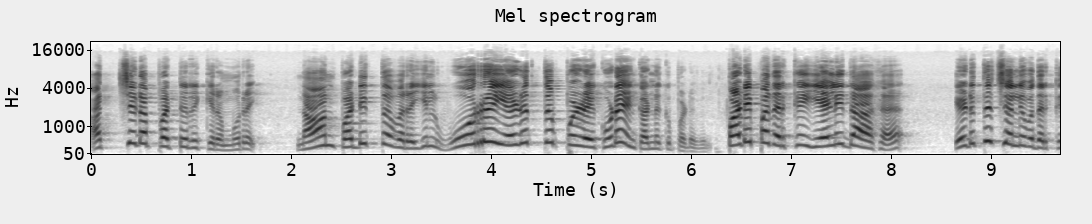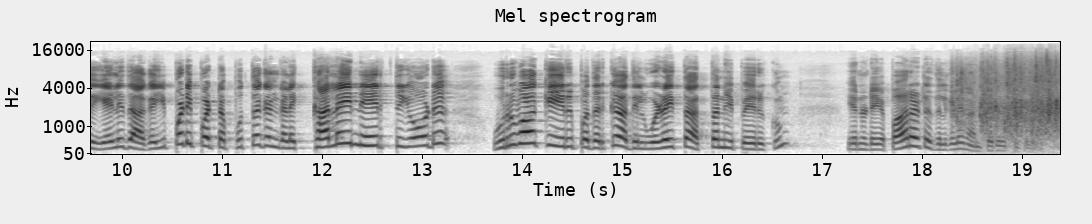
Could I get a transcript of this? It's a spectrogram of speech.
அச்சிடப்பட்டிருக்கிற முறை நான் படித்த வரையில் ஒரு எழுத்துப்பிழை கூட என் கண்ணுக்கு படவில்லை. படிப்பதற்கு எளிதாக எடுத்துச் செல்லுவதற்கு எளிதாக இப்படிப்பட்ட புத்தகங்களை கலை நேர்த்தியோடு உருவாக்கி இருப்பதற்கு அதில் உழைத்த அத்தனை பேருக்கும் என்னுடைய பாராட்டுதல்களை நான் தெரிவித்துக்கிறேன்.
